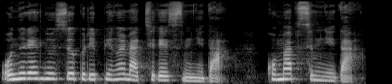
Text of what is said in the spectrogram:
오늘의 뉴스 브리핑을 마치겠습니다. 고맙습니다.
